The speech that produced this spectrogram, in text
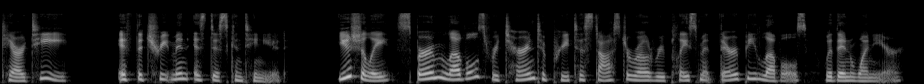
TRT, if the treatment is discontinued. Usually, sperm levels return to pre-testosterone replacement therapy levels within one year.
